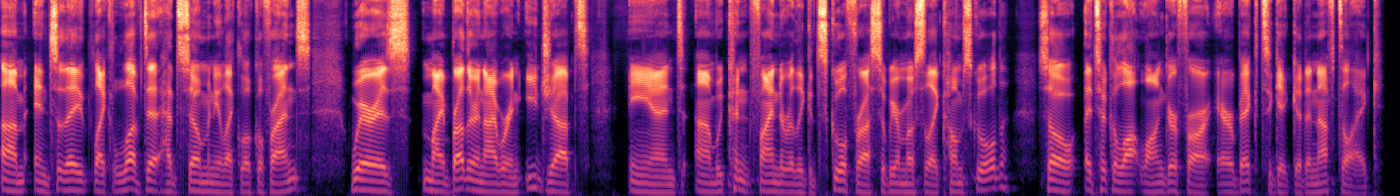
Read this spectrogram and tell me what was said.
Um, and so they like loved it, had so many like local friends. Whereas my brother and I were in Egypt and um, we couldn't find a really good school for us. So we were mostly like homeschooled. So it took a lot longer for our Arabic to get good enough to like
